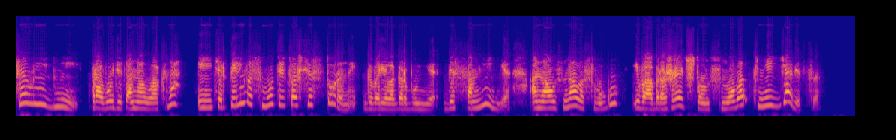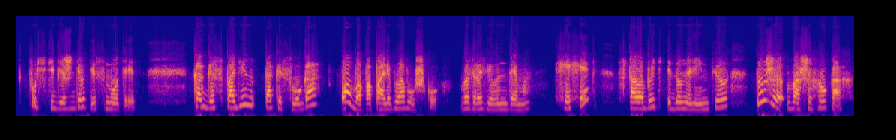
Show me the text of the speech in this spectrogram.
Целые дни проводит она у окна и нетерпеливо смотрит во все стороны, говорила Горбунья. Без сомнения, она узнала слугу и воображает, что он снова к ней явится. Пусть тебе ждет и смотрит. Как господин, так и слуга оба попали в ловушку, возразил Эндема. Хе-хе, стало быть, и Дон Олимпио тоже в ваших руках.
